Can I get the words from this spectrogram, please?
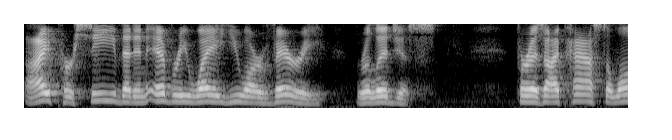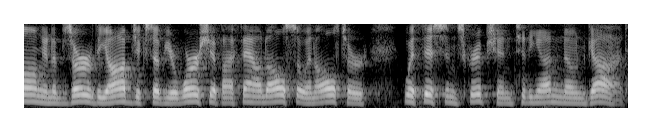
I perceive that in every way you are very religious. For as I passed along and observed the objects of your worship, I found also an altar with this inscription to the unknown God.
